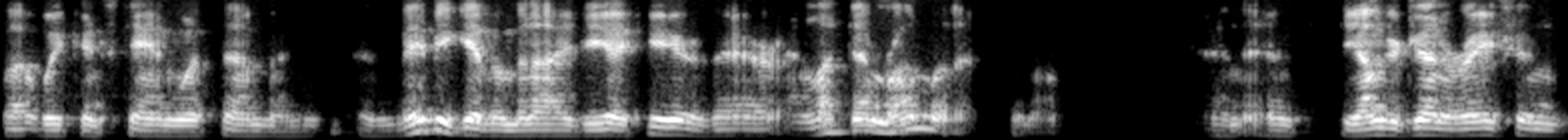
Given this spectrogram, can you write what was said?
but we can stand with them and, and maybe give them an idea here there and let them run with it you know and, and the younger generation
